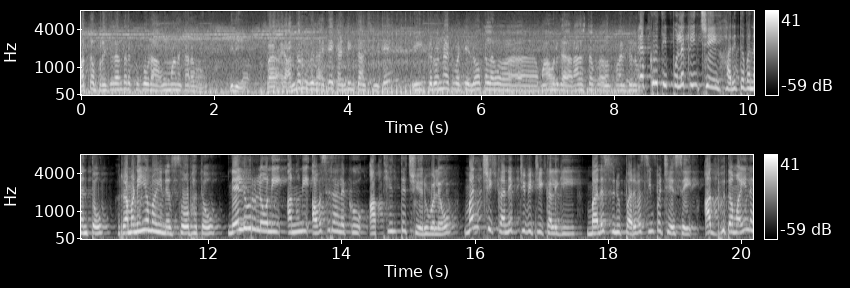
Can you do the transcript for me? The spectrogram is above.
మొత్తం ప్రజలందరికీ కూడా అవమానకరం. ఇది అందరూ అయితే ఖండించాల్సిందే ఇక్కడ ఉన్నటువంటి లోకల్ మామూలుగా రాష్ట్ర పరిధిలో ప్రకృతి పులకించే హరితవనంతో రమణీయమైన శోభతో నెల్లూరులోని అన్ని అవసరాలకు అత్యంత చేరువలో మంచి కనెక్టివిటీ కలిగి మనసును పరవశింపచేసే అద్భుతమైన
